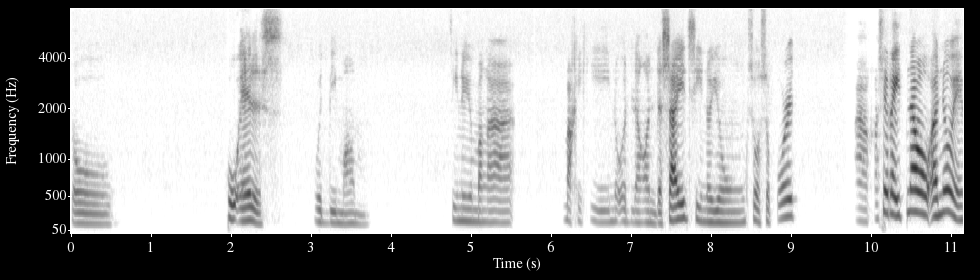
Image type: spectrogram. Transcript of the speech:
So who else would be mom? Sino yung mga makikinood lang on the side, sino yung so-support? Ah, kasi right now, ano eh,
